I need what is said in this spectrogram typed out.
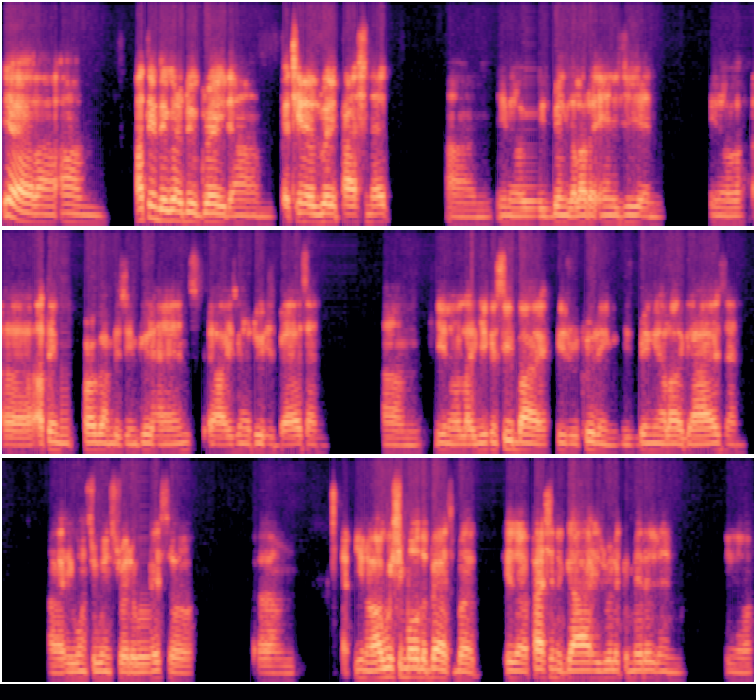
Yeah, um, I think they're going to do great. Um, Pitino is really passionate. Um, you know, he brings a lot of energy, and you know, uh, I think the program is in good hands. Uh, he's going to do his best, and um, you know, like you can see by he's recruiting, he's bringing a lot of guys, and uh, he wants to win straight away. So, um, you know, I wish him all the best. But he's a passionate guy. He's really committed, and you know,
